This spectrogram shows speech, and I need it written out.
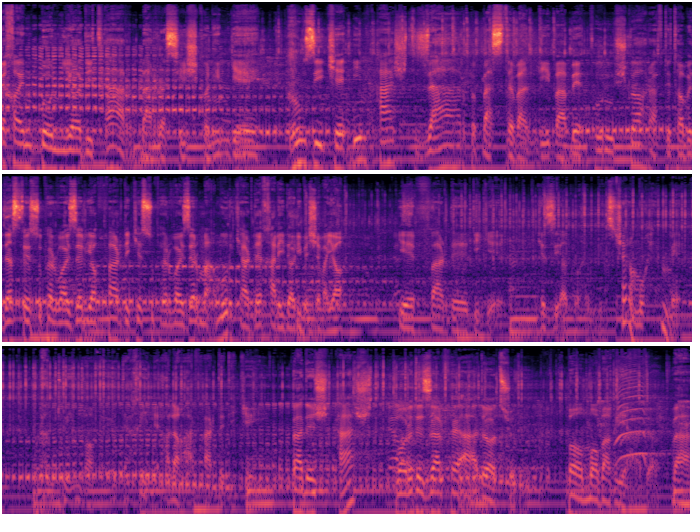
بخوایم بنیادی تر بررسیش کنیم یه روزی که این هشت ضرب بسته‌بندی و به فروشگاه رفته تا به دست سوپروایزر یا فردی که سوپروایزر مأمور کرده خریداری بشه و یا یه فرد دیگه که زیاد مهم نیست. چرا مهمه؟ اونم تو این واقعه دخیل حالا هر فرد دیگه. بعدش هشت وارد ظرف اعداد شده. با ما بقیه اعداد. و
